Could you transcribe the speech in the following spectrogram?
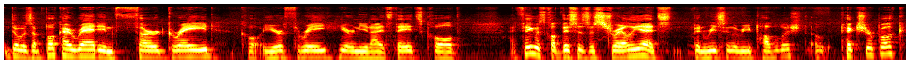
there was a book I read in third grade, called year three here in the United States, called I think it was called This Is Australia. It's been recently republished, a picture book,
